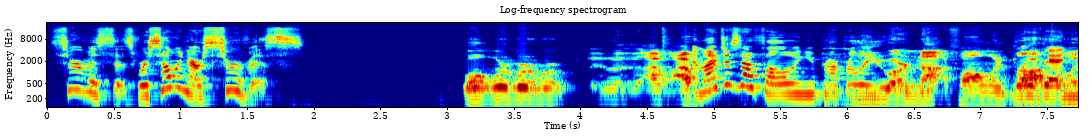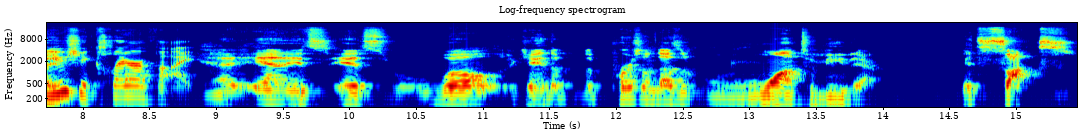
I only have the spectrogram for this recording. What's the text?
services we're selling our service well, we're we're, we're I, I, am i just not following you properly You are not following well properly. then you should clarify Uh, and it's it's well, okay. The the person doesn't want to be there. It sucks.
